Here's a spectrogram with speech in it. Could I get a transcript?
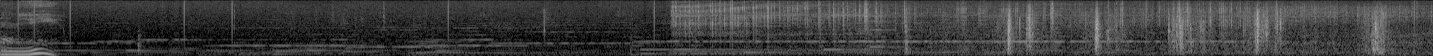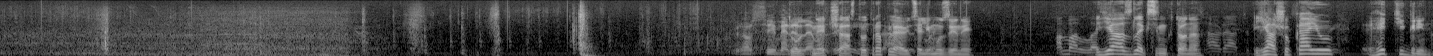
Ні. Тут не часто трапляються лімузини. Я з Лексінгтона. Я шукаю Гетті Грін.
